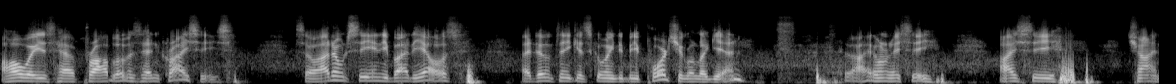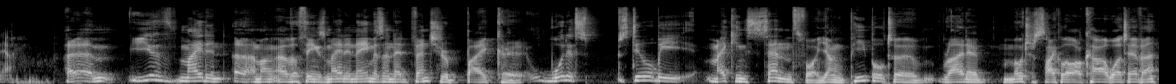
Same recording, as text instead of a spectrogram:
always have problems and crises. So I don't see anybody else. I don't think it's going to be Portugal again. I only see, I see China. Um, you've made, an, uh, among other things, made a name as an adventure biker. Would it still be making sense for young people to ride a motorcycle or a car, whatever,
